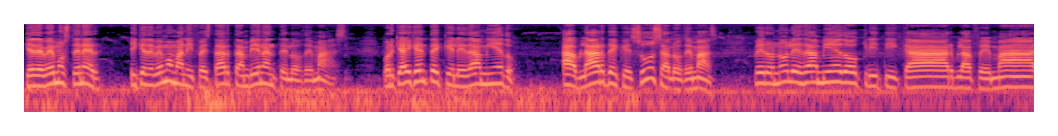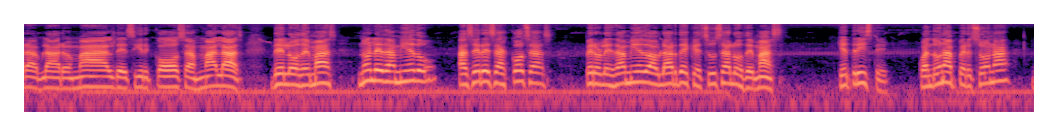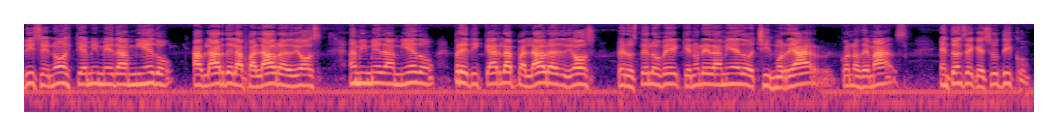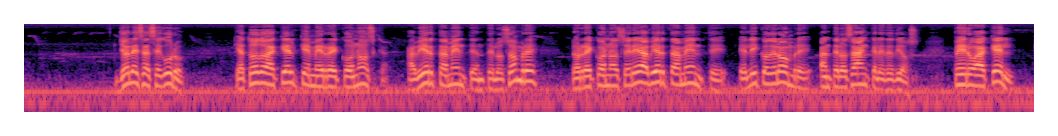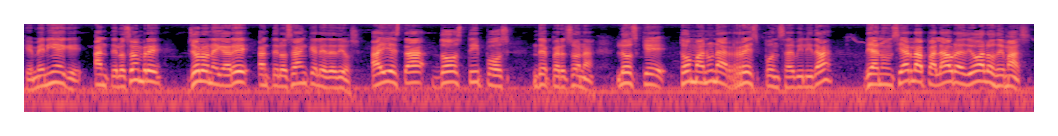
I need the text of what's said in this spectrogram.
que debemos tener y que debemos manifestar también ante los demás. Porque hay gente que le da miedo hablar de Jesús a los demás, pero no les da miedo criticar, blasfemar, hablar mal, decir cosas malas de los demás. No les da miedo hacer esas cosas, pero les da miedo hablar de Jesús a los demás. Qué triste. Cuando una persona dice, no, es que a mí me da miedo hablar de la palabra de Dios. A mí me da miedo predicar la palabra de Dios. Pero usted lo ve que no le da miedo chismorrear con los demás. Entonces Jesús dijo, yo les aseguro que a todo aquel que me reconozca abiertamente ante los hombres, lo reconoceré abiertamente el Hijo del Hombre ante los ángeles de Dios. Pero aquel que me niegue ante los hombres, yo lo negaré ante los ángeles de Dios. Ahí está dos tipos de personas. Los que toman una responsabilidad de anunciar la palabra de Dios a los demás.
